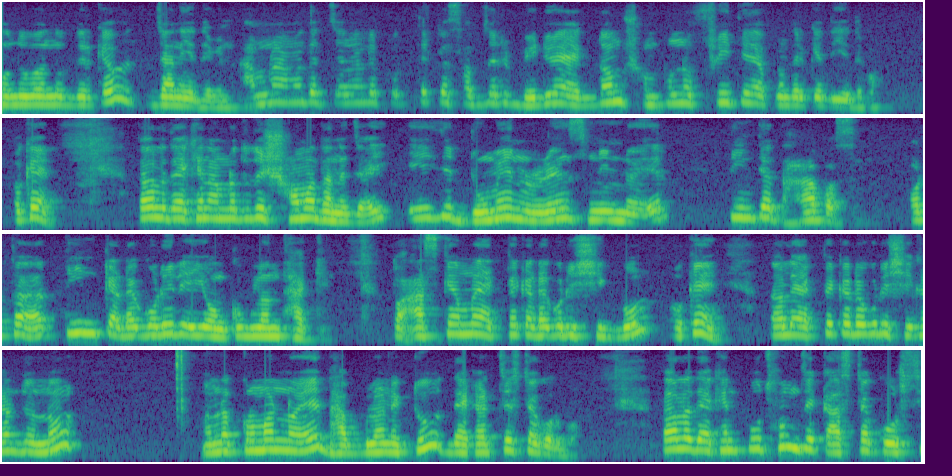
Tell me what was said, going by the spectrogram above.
বন্ধু বান্ধবদেরকেও জানিয়ে দেবেন। আমরা আমাদের চ্যানেলে প্রত্যেকটা সাবজেক্টের ভিডিও একদম সম্পূর্ণ ফ্রিতে আপনাদেরকে দিয়ে দেব। ওকে তাহলে দেখেন আমরা যদি সমাধানে যাই, এই যে ডোমেন রেঞ্জ নির্ণয়ের তিনটা ধাপ আছে, অর্থাৎ তিন ক্যাটাগরির এই অঙ্কগুলান থাকে। তো আজকে আমরা একটা ক্যাটাগরি শিখব, ওকে? তাহলে একটা ক্যাটাগরি শেখার জন্য আমরা ক্রমান্বয়ে ধাপগুলান একটু দেখার চেষ্টা করব। তাহলে দেখেন, প্রথম যে কাজটা করছি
